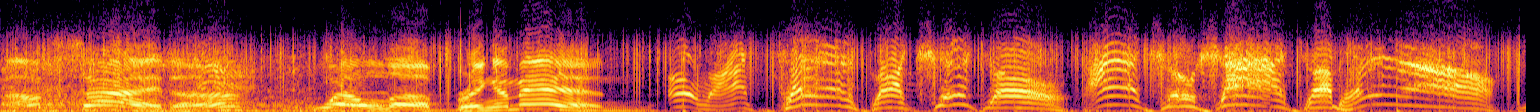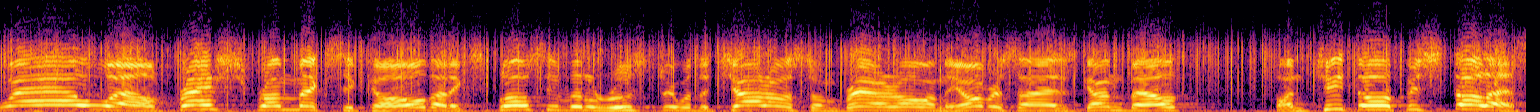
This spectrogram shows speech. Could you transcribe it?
Outside, huh? Well, uh, bring 'em in. Oh, I'm cold, I'm I'm so sad, come here. Well, well, fresh from Mexico, that explosive little rooster with the charro sombrero and the oversized gun belt, Panchito Pistolas.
